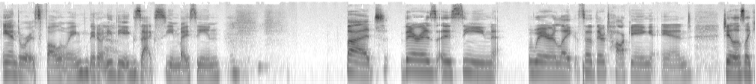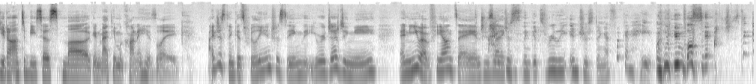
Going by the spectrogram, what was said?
and or is following. They don't Yeah. need the exact scene by scene. but there is a scene where like so they're talking and JLo's like, You don't have to be so smug and Matthew McConaughey's like, I just think it's really interesting that you were judging me and you have a fiance and she's I like I just think it's really interesting. I fucking hate when people say. I just think.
